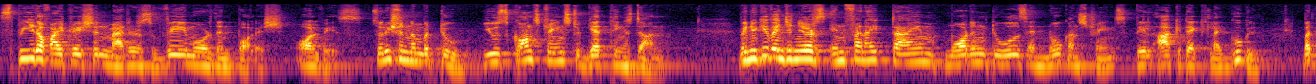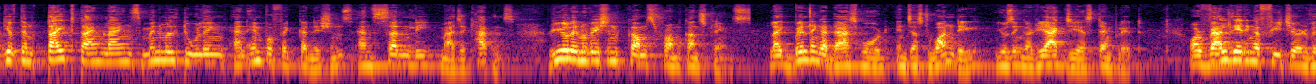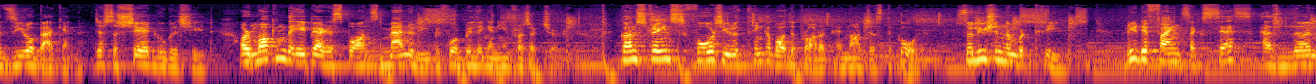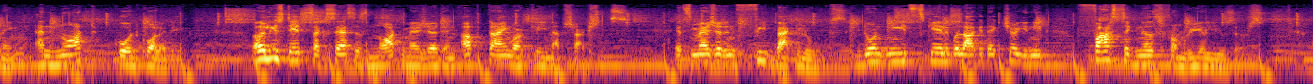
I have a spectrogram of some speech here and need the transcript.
Speed of iteration matters way more than polish, always. Solution number two use constraints to get things done. When you give engineers infinite time, modern tools, and no constraints, they'll architect like Google. But give them tight timelines, minimal tooling, and imperfect conditions, and suddenly magic happens. Real innovation comes from constraints like building a dashboard in just one day using a React.js template, or validating a feature with zero backend, just a shared Google Sheet, or mocking the API response manually before building any infrastructure. Constraints force you to think about the product and not just the code. Solution number three, redefine success as learning and not code quality. Early stage success is not measured in uptime or clean abstractions. It's measured in feedback loops. You don't need scalable architecture, you need fast signals from real users.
